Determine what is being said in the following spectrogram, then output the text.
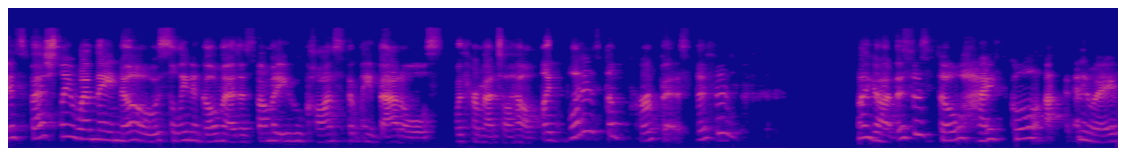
Especially when they know Selena Gomez is somebody who constantly battles with her mental health. Like, what is the purpose? This is, my God, this is so high school. Uh, Anyway,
